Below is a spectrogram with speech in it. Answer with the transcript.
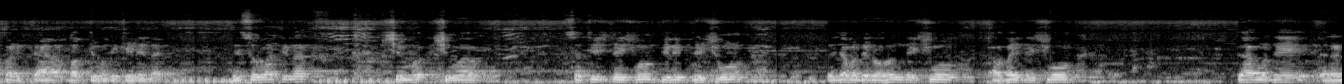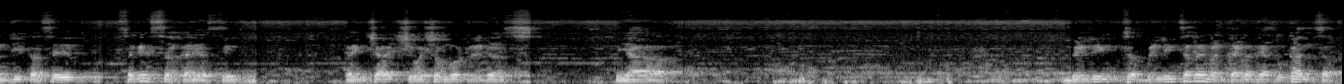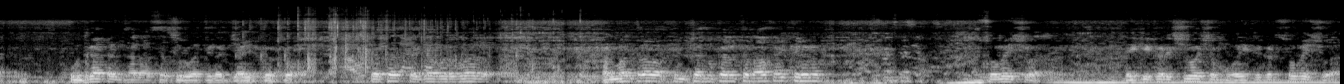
आपण त्या बाबतीमध्ये केलेलं आहे. ते सुरुवातीलाच शिव शिव सतीश देशमुख दिलीप देशमुख त्याच्यामध्ये रोहन देशमुख अभय देशमुख त्यामध्ये रणजित असेल सगळे सहकारी असतील. त्यांच्या शिवशंभो ट्रेडर्स या बिल्डिंगचं बिल्डिंगचं नाही म्हणता येणार या दुकानचं. उद्घाटन झालं असं सुरुवातीला जाहीर करतो. तसंच त्याच्याबरोबर हनुमंतराव तुमच्या दुकानाचं नाव काय किरण? सोमेश्वर. एकीकडे शिवशंभू एकीकडे सोमेश्वर.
